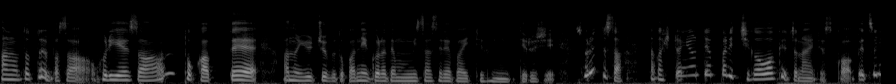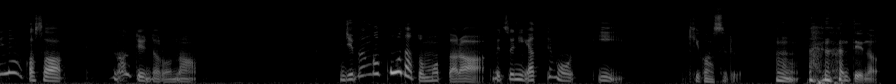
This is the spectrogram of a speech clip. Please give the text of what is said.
あの例えばさ堀江さんとかってあの YouTube とかねいくらでも見させればいいっていう風に言ってるしそれってさなんか人によってやっぱり違うわけじゃないですか。別になんかさ何て言うんだろうな。自分がこうだと思ったら別にやってもいい気がする。うん。何て言うの。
